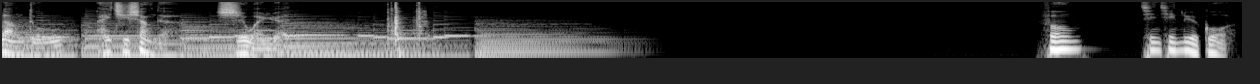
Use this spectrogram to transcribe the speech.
朗读 IG 上的诗文人。风轻轻掠过，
